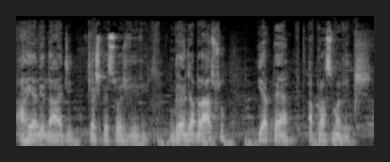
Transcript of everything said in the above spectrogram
à realidade que as pessoas vivem. Um grande abraço e até a próxima vez.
